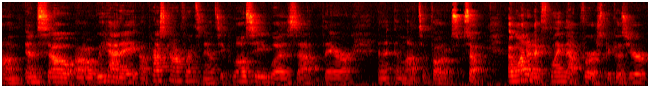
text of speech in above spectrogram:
Um, and so uh, we had a, a, press conference. Nancy Pelosi was uh, there, and, and, lots of photos. So I wanted to explain that first because you're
